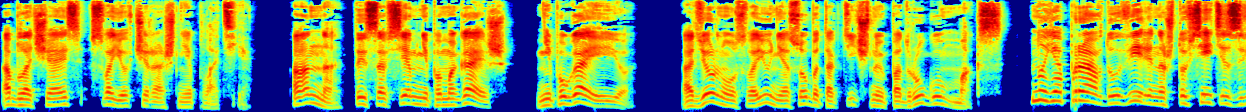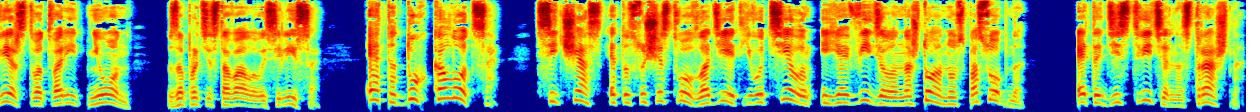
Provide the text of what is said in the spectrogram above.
облачаясь в свое вчерашнее платье. «Анна, ты совсем не помогаешь, не пугай ее», одернул свою не особо тактичную подругу Макс. «Но я правда уверена, что все эти зверства творит не он», запротестовала Василиса. «Это дух колодца. Сейчас это существо владеет его телом, и я видела, на что оно способно. Это действительно страшно».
